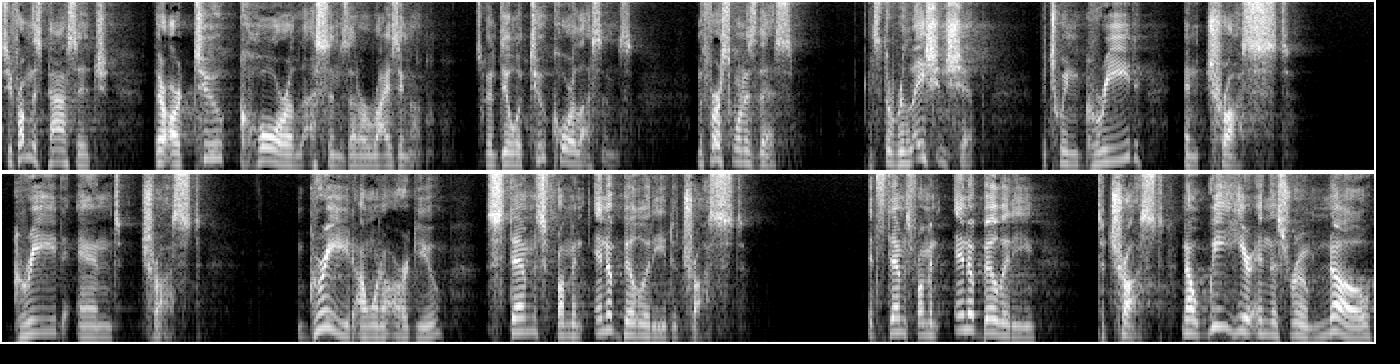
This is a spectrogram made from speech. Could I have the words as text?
See, from this passage, there are two core lessons that are rising up. It's going to deal with two core lessons. And the first one is this it's the relationship between greed and trust. Greed and trust. Greed, I want to argue, stems from an inability to trust. It stems from an inability to trust. Now, we here in this room know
